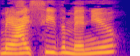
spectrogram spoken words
May I see the menu?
